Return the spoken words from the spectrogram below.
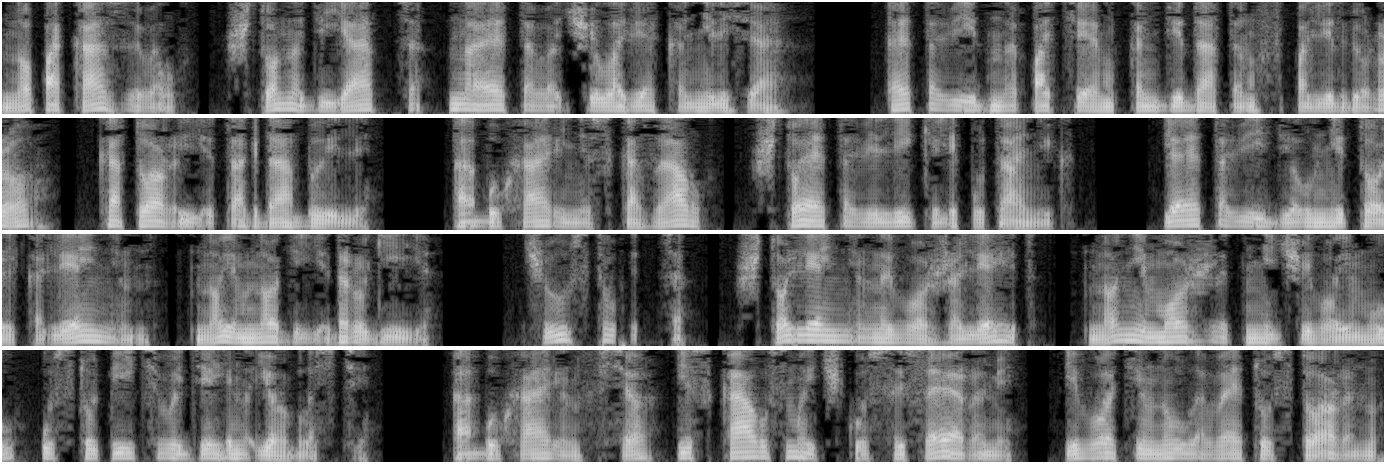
но показывал, что надеяться на этого человека нельзя. Это видно по тем кандидатам в политбюро, которые тогда были. А Бухарине сказал, что это великий лепутаник. И это видел не только Ленин, но и многие другие. Чувствуется, что Ленин его жалеет, но не может ничего ему уступить в идейной области. А Бухарин все искал смычку с эсерами, его тянуло в эту сторону,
